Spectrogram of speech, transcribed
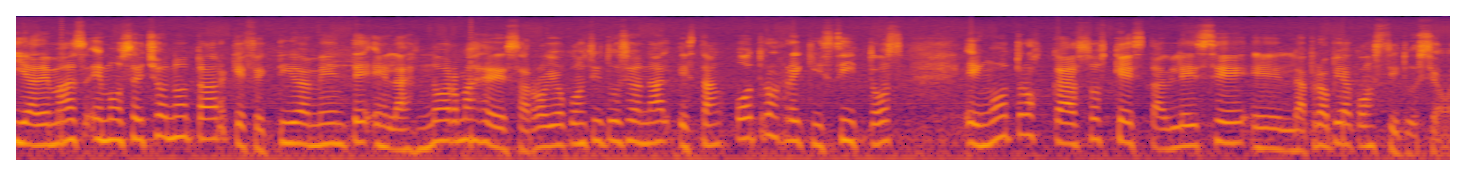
y además hemos hecho notar que efectivamente en las normas de desarrollo constitucional están otros requisitos en otros casos que establece eh, la propia constitución.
